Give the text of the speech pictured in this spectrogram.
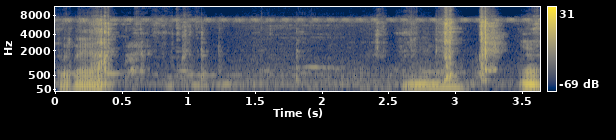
ตัวไหนอะอืมอืม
